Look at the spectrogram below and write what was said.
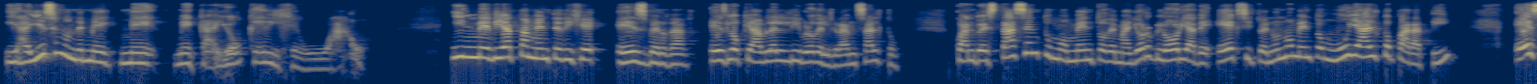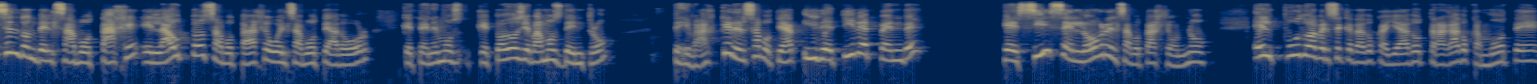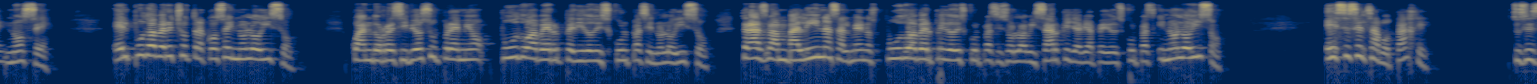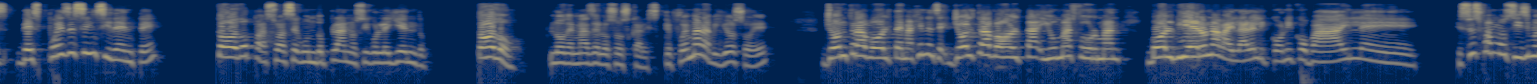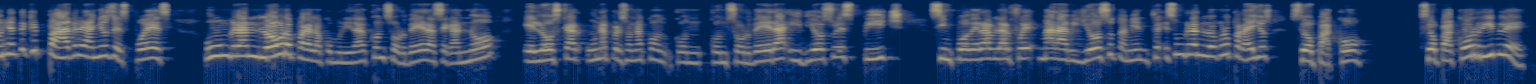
Y ahí es en donde me, me, me cayó que dije, wow. Inmediatamente dije, es verdad, es lo que habla el libro del gran salto. Cuando estás en tu momento de mayor gloria, de éxito, en un momento muy alto para ti, es en donde el sabotaje, el autosabotaje o el saboteador que tenemos, que todos llevamos dentro, te va a querer sabotear y de ti depende que sí se logre el sabotaje o no. Él pudo haberse quedado callado, tragado camote, no sé. Él pudo haber hecho otra cosa y no lo hizo. Cuando recibió su premio, pudo haber pedido disculpas y no lo hizo. Tras bambalinas, al menos, pudo haber pedido disculpas y solo avisar que ya había pedido disculpas y no lo hizo. Ese es el sabotaje. Entonces, después de ese incidente, todo pasó a segundo plano, sigo leyendo. Todo lo demás de los Óscares, que fue maravilloso, ¿eh? John Travolta, imagínense, John Travolta y Uma Thurman volvieron a bailar el icónico baile. Eso es famosísimo. Gente, qué padre, años después. Un gran logro para la comunidad con sordera. Se ganó el Oscar una persona con, con, sordera y dio su speech sin poder hablar. Fue maravilloso también. es un gran logro para ellos. Se opacó. Se opacó horrible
